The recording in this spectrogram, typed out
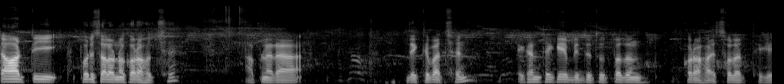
টাওয়ারটি পরিচালনা করা হচ্ছে। আপনারা দেখতে পাচ্ছেন এখান থেকে বিদ্যুৎ উৎপাদন করা হয় সোলার থেকে।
